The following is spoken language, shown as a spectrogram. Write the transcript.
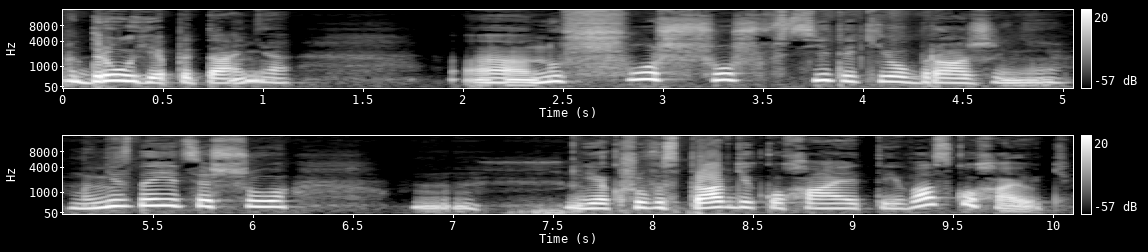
Друге питання. Е, Ну, що ж, що ж всі такі ображені? Мені здається, що якщо ви справді кохаєте і вас кохають,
